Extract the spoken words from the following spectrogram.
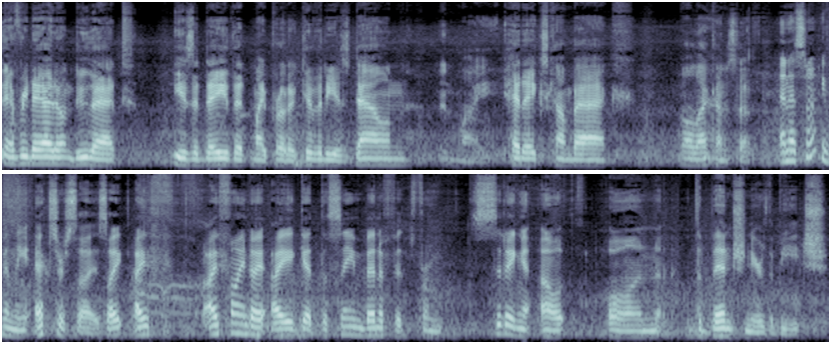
Every day I don't do that is a day that my productivity is down, and my headaches come back, all that kind of stuff. And it's not even the exercise. I, I, f- I find I, I get the same benefits from sitting out on the bench near the beach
